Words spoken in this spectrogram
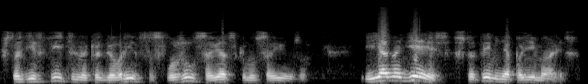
что действительно, как говорится, служу Советскому Союзу. И я надеюсь, что ты меня понимаешь.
